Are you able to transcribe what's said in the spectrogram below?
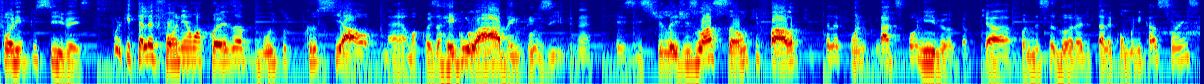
forem possíveis. Porque telefone é uma coisa muito crucial, né? É uma coisa regulada, inclusive, né? Existe legislação que fala que o telefone está disponível, que a fornecedora de telecomunicações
